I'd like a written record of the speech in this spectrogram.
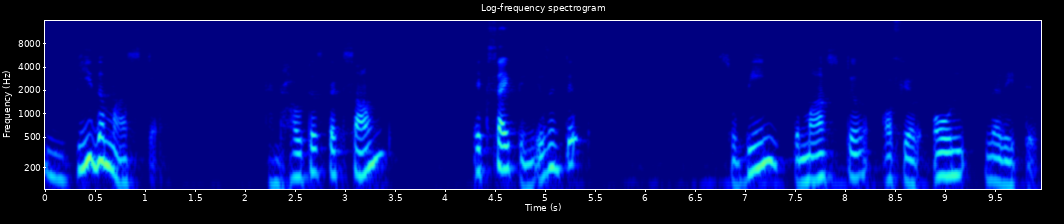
Be the master. And how does that sound? Exciting, isn't it? So be the master of your own narrative.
